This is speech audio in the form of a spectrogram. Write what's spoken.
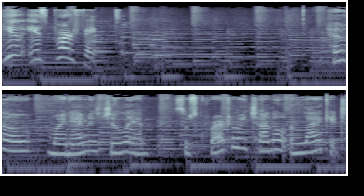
you is perfect. Hello, my name is Julia. Subscribe to my channel and like it.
